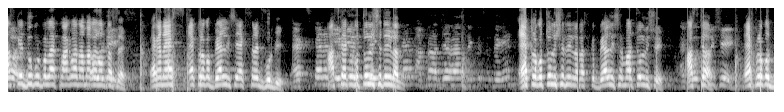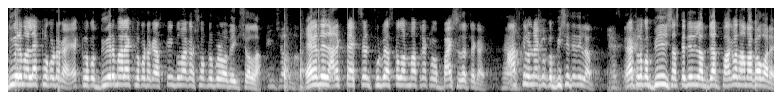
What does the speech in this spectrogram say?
আজকে দুপুর বেলায় পাগলা Double চলতেছে এখানে এক- লক্ষ বিয়াল্লিশে এক্সেলেন্ট ফুরবি আজকে এক লক্ষ চল্লিশে দিলাম। আপনারা যারা এক লক্ষ চল্লিশে দিলাম আজকে বিয়াল্লিশের মাল চল্লিশে আজকে এক লক্ষ দুইয়ের মাল এক লক্ষ টাকা এক লক্ষ দুইয়ের মাল এক লক্ষ টাকা আজকে কিন্তু স্বপ্ন পূরণ হবে ইনশাল্লাহ আরেকটা অ্যাক্সিডেন্ট ফুরবে আজকে মাত্র এক লক্ষ বাইশ হাজার টাকায় হ্যাঁ। আজকে লোন এক লক্ষ বিশে দিয়ে দিলাম এক লক্ষ বিশ আজকে দিয়ে দিলাম যান পাগলা ধামাকা ওভারে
